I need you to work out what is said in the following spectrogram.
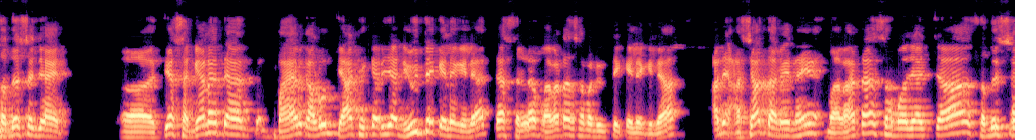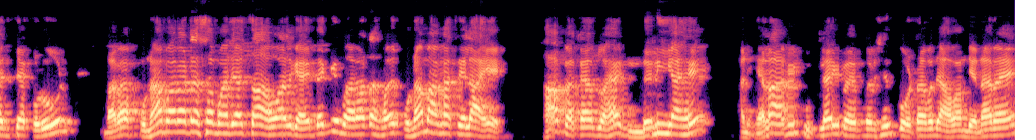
सदस्य जे आहेत त्या सगळ्यांना त्या बाहेर काढून त्या ठिकाणी ज्या नियुक्त्या केल्या गेल्या त्या सगळ्या मराठा सभा नियुक्त्या केल्या गेल्या. आणि अशा तऱ्हेने मराठा समाजाच्या सदस्यांच्याकडून मला पुन्हा मराठा समाजाचा अहवाल घ्यायचा की मराठा समाज पुन्हा मागासलेला आहे. हा प्रकार जो आहे निंदनीय आहे. आणि ह्याला आम्ही कुठल्याही प- परिस्थितीत कोर्टामध्ये आव्हान देणार आहे.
